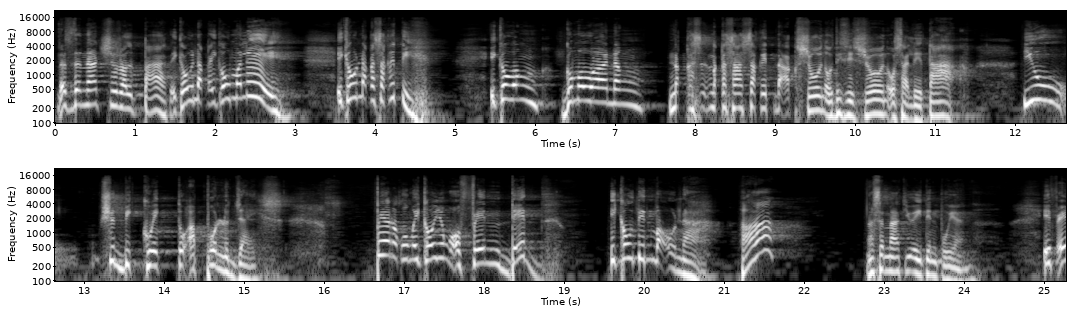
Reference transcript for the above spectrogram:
That's the natural path. Ikaw na ikaw mali. Ikaw nakasakit eh. Ikaw ang gumawa ng nakas, nakasasakit na aksyon o desisyon o salita. You should be quick to apologize. Pero kung ikaw yung offended, ikaw din mauna. Ha? Nasa Matthew 18 po yan. If a,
